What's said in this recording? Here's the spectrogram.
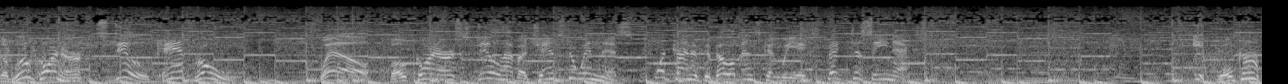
The blue corner still can't move. Well, both corners still have a chance to win this. What kind of developments can we expect to see next? It woke up.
